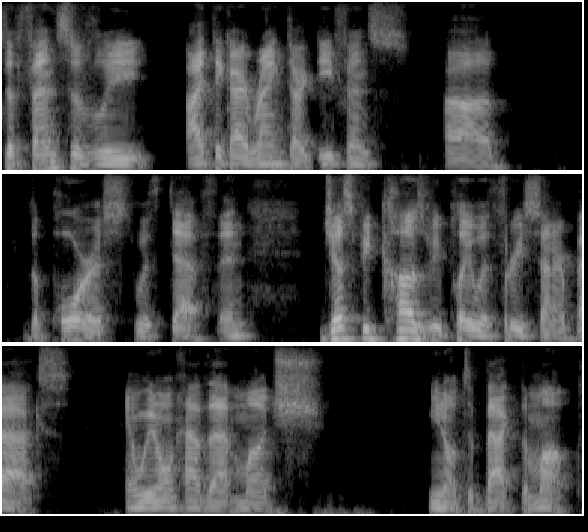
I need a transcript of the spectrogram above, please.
defensively, I think I ranked our defense uh the poorest with depth. And just because we play with three center backs and we don't have that much, you know, to back them up.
